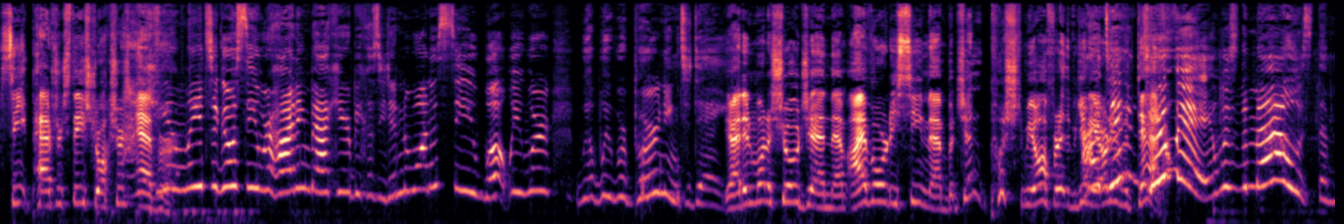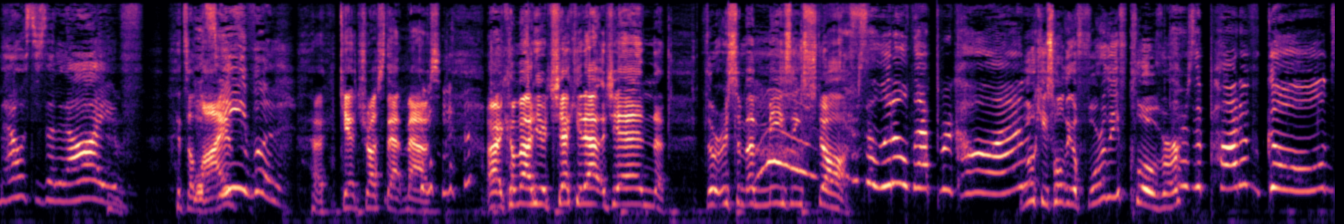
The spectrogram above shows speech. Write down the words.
St. Patrick's Day structures ever. I Can't wait to go see. We're hiding back here because he didn't want to see what we were what we were burning today. Yeah, I didn't want to show Jen them. I've already seen them, but Jen pushed me off right at the beginning. I, I already have a didn't do it. It was the mouse. The mouse is alive. It's alive. It's evil. Can't trust that mouse. All right, come out here. Check it out, Jen. There is some amazing stuff. There's a little leprechaun. Look, he's holding a four-leaf clover. There's a pot of gold.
